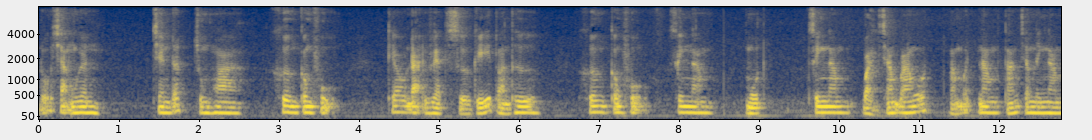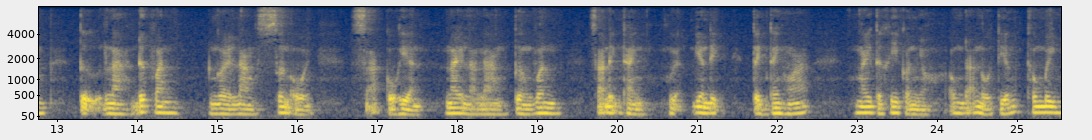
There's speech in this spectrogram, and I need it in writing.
Đỗ Trạng Nguyên trên đất Trung Hoa, Khương Công Phụ. Theo Đại Việt Sử Ký Toàn Thư, Khương Công Phụ sinh năm 1 sinh năm 731 và mất năm 805, tự là Đức Văn, người làng Sơn Ổi, xã Cổ Hiển, nay là làng Tường Vân, xã Định Thành, huyện Yên Định, tỉnh Thanh Hóa. Ngay từ khi còn nhỏ, ông đã nổi tiếng thông minh,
